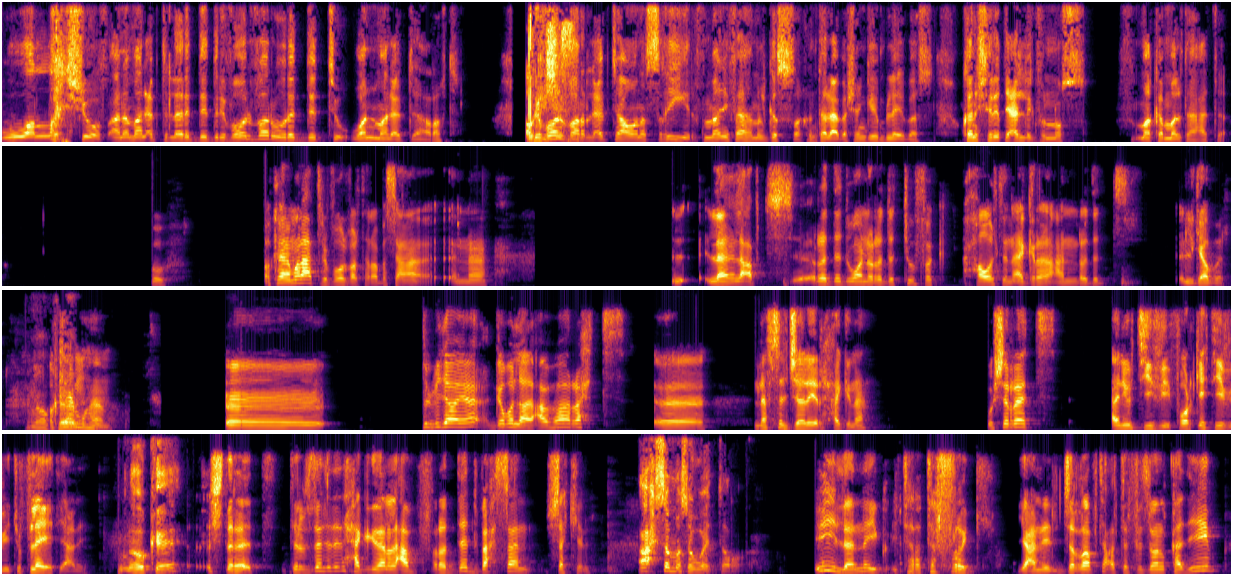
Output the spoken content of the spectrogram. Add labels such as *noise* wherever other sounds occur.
والله *laughs* شوف أنا ما لعبت إلا Red Dead Revolver و Red Dead 2 1 ما لعبتها عرفت؟ okay، Revolver لعبتها وأنا صغير فماني فاهم القصة كنت ألعب عشان gameplay بس. وكان الشريط يعلق في النص ما كملتها حتى. أوف. okay أنا ما لعبت Revolver ترى بس يعني انه لأن لعبت Red Dead 1 و Red Dead 2 فحاولت ان أقرأ عن Red Dead اللي قبل. okay, okay المهم. أه... في البداية قبل لا ألعبها رحت أه... نفس الـ grey حقنا وشريت a new TV 4K TV to play يعني. okay. اشتريت تلفزيون جديد حق أقدر ألعب ردد بأحسن شكل. أحسن ما سويت ترى. إي لأنه يق... ترى تفرق. يعني جربت على التلفزيون القديم.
